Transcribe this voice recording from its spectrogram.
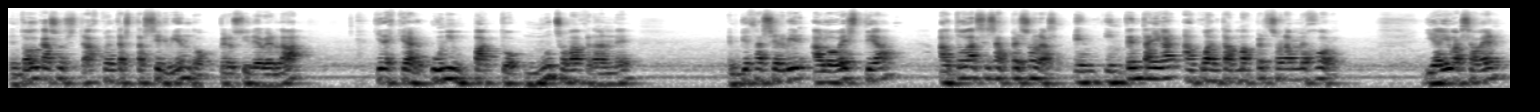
En todo caso, si te das cuenta, estás sirviendo. Pero si de verdad quieres crear un impacto mucho más grande, empieza a servir a lo bestia a todas esas personas. intenta llegar a cuantas más personas mejor y ahí vas a ver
